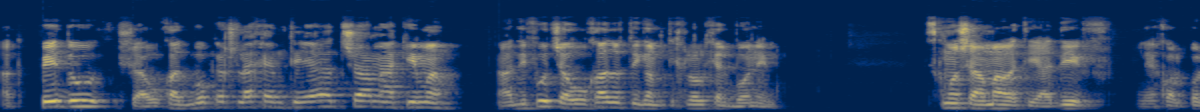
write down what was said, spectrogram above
הקפידו שארוחת בוקר שלכם תהיה עד שעה מהקימה. העדיפות שהארוחה הזאת גם תכלול חלבונים. אז כמו שאמרתי, עדיף לאכול כל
